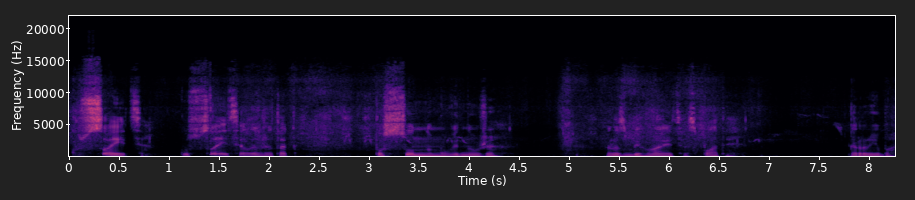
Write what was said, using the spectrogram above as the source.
Кусається. Кусається, але вже так по-сонному. Видно, вже розбігається спати. Риба.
